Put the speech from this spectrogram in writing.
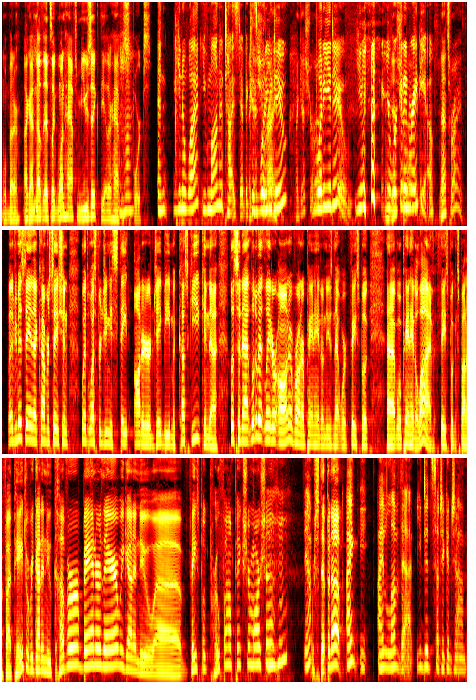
little better. I got nothing. It's like one half music, the other half is sports. And you know what? You've monetized it because guess what do you're you right. do? I guess you're What right. do you do? You, you're guess working you're in right. radio. That's right. But if you missed any of that conversation with West Virginia State Auditor J.B. McCuskey, you can uh, listen to that a little bit later on over on our Panhandle News Network Facebook, uh, well, Panhandle Live Facebook and Spotify page, where we got a new cover banner there. We got a new uh, Facebook profile picture, Marsha. Mm-hmm. Yep. We're stepping up. I I love that. You did such a good job.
